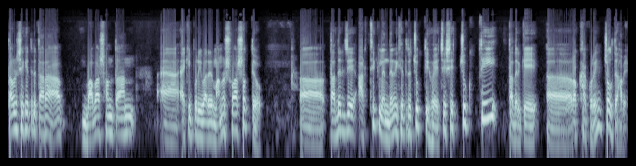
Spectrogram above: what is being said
তাহলে সেক্ষেত্রে তারা বাবা, সন্তান একই পরিবারের মানুষ হওয়া সত্ত্বেও তাদের যে আর্থিক লেনদেনের ক্ষেত্রে চুক্তি হয়েছে সেই চুক্তি তাদেরকে রক্ষা করে চলতে হবে।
